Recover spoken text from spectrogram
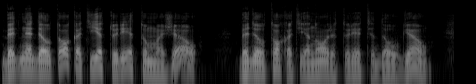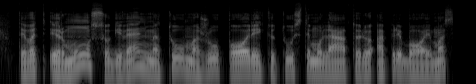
Bet ne dėl to, kad jie turėtų mažiau, bet dėl to, kad jie nori turėti daugiau. Tai vad ir mūsų gyvenime tų mažų poreikių, tų stimulatorių apribojimas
